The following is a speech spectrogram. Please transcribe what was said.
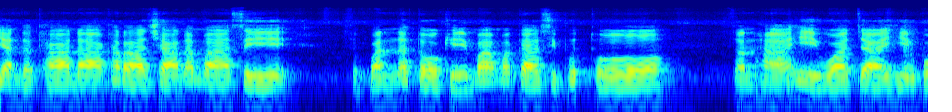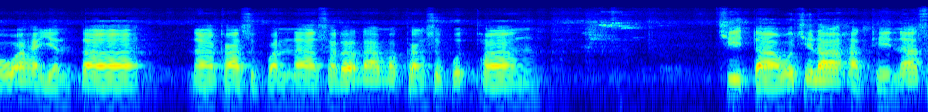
ยันตทานาคราชานมาสีสุปันนโตเขมามกาสิพุทโธ สันหาหิวาจายหิวะวะหยันตา นาคาสุปันนาสารนามกังสุพุทธังชิตาวชิราหัตเถนาส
